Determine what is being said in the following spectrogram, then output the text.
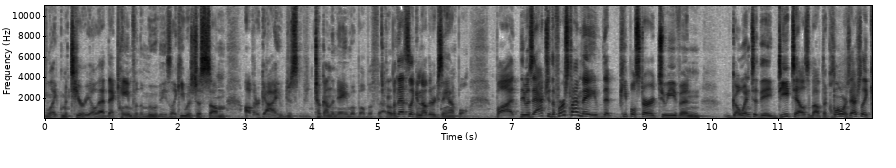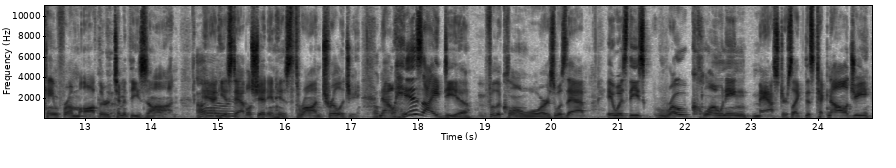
like material. That that came from the movies. Like he was just some other guy who just took on the name of Boba Fett. But that's like another example. But it was actually the first time they that people started to even go into the details about the Clone Wars actually came from author Timothy Zahn, and he established it in his Thrawn trilogy. Now his idea for the Clone Wars was that it was these rogue cloning masters, like this technology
